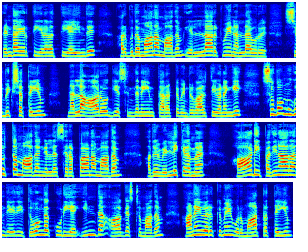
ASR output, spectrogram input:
ரெண்டாயிரத்தி இருபத்தி ஐந்து அற்புதமான மாதம். எல்லாருக்குமே நல்ல ஒரு சுபிக்ஷத்தையும் நல்ல ஆரோக்கிய சிந்தனையும் தரட்டும் என்று வாழ்த்தி வணங்கி சுப முகூர்த்த மாதங்களில் சிறப்பான மாதம். அதுவும் வெள்ளிக்கிழமை ஆடி பதினாறாம் தேதி துவங்கக்கூடிய இந்த ஆகஸ்ட் மாதம் அனைவருக்குமே ஒரு மாற்றத்தையும்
